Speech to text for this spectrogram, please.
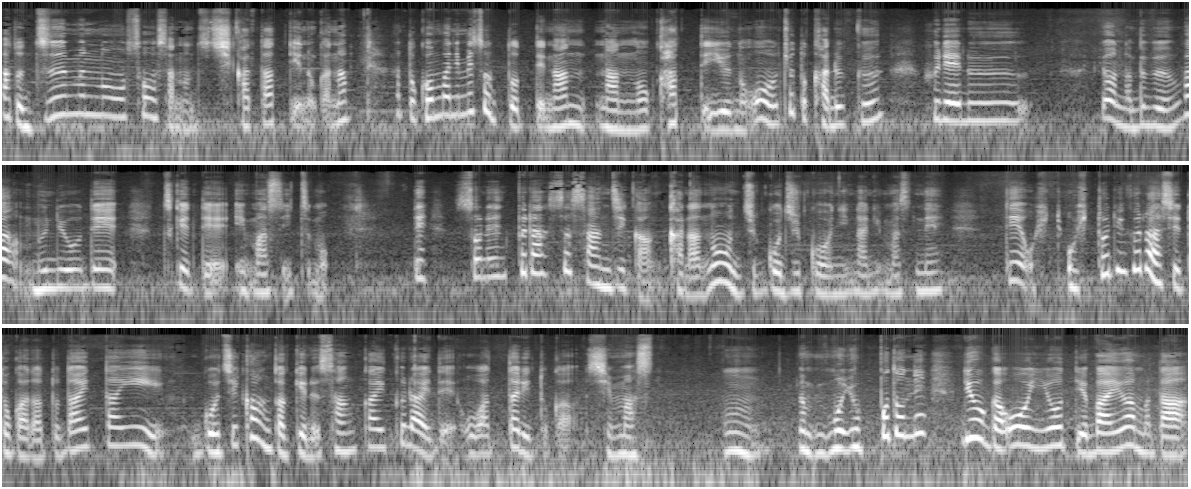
あと Zoom の操作の仕方っていうのかなあとこんまりメソッドって何なのかっていうのをちょっと軽く触れるような部分は無料でつけていますいつも。でそれプラス3時間からのご受講になりますね。でお一人暮らしとかだとだいたい5時間かける3回くらいで終わったりとかします。うん、もうよっぽどね量が多いよっていう場合はまた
